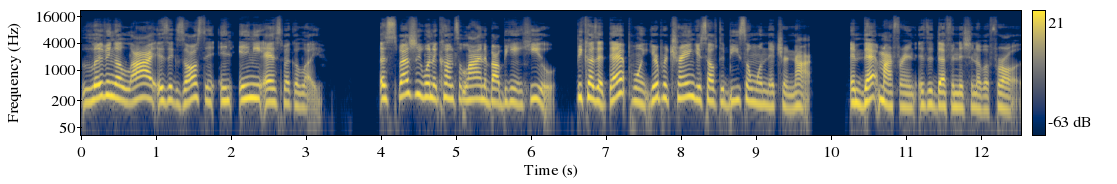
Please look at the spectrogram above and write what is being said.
Living a lie is exhausting in any aspect of life, especially when it comes to lying about being healed, because at that point, you're portraying yourself to be someone that you're not. And that, my friend, is the definition of a fraud.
